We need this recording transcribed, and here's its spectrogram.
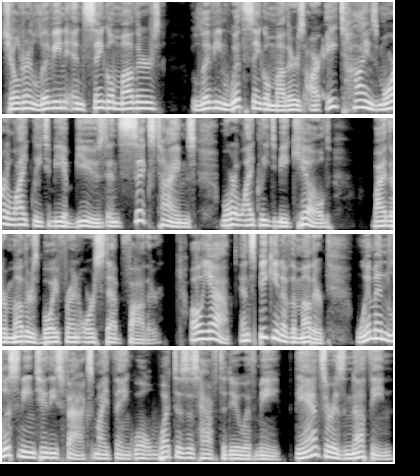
Children living in single mothers living with single mothers are 8 times more likely to be abused and 6 times more likely to be killed by their mother's boyfriend or stepfather. Oh yeah, and speaking of the mother, women listening to these facts might think, "Well, what does this have to do with me?" The answer is nothing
